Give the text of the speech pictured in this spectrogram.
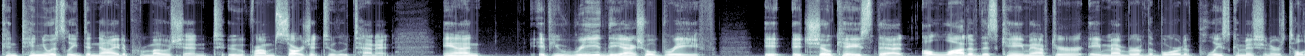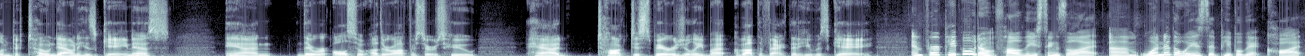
continuously denied a promotion to, from sergeant to lieutenant. And if you read the actual brief, it, it showcased that a lot of this came after a member of the Board of Police Commissioners told him to tone down his gayness. And there were also other officers who had talked disparagingly by, about the fact that he was gay. And for people who don't follow these things a lot, um, one of the ways that people get caught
